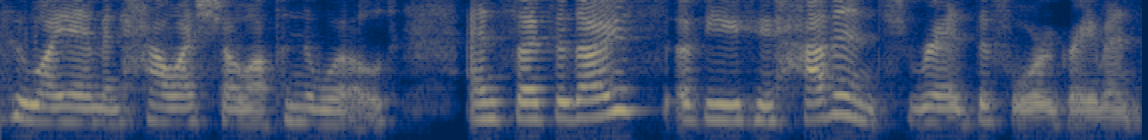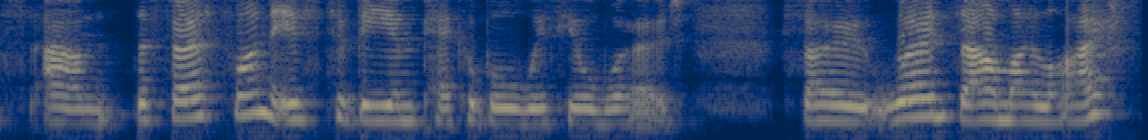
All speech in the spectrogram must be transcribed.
who I am and how I show up in the world. And so, for those of you who haven't read the four agreements, um, the first one is to be impeccable with your word. So, words are my life,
